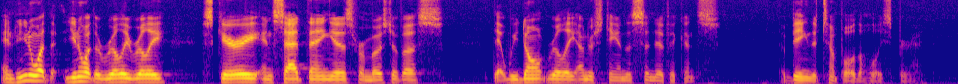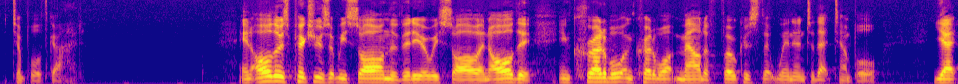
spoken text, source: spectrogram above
And you know what the, you know what the really really scary and sad thing is for most of us that we don't really understand the significance of being the temple of the Holy Spirit, the temple of God. And all those pictures that we saw in the video we saw, and all the incredible, incredible amount of focus that went into that temple, yet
